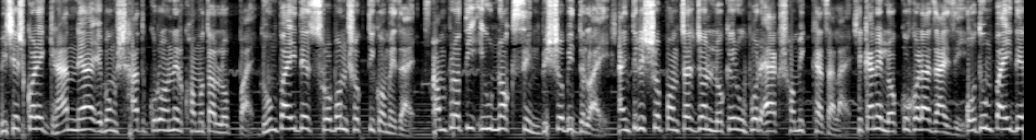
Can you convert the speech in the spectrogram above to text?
বিশেষ করে ঘ্রাণ নেয়া এবং স্বাদ গ্রহণের ক্ষমতা লোপ পায়। ধূমপায়ীদের শ্রবণ শক্তি কমে যায়। সম্প্রতি ইউনক্সিন বিশ্ববিদ্যালয়ে সাঁত্রিশশো পঞ্চাশ জন লোকের উপর এক সমীক্ষা চালায়। সেখানে লক্ষ্য করা যায় যে, অধুমপায়ীদের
